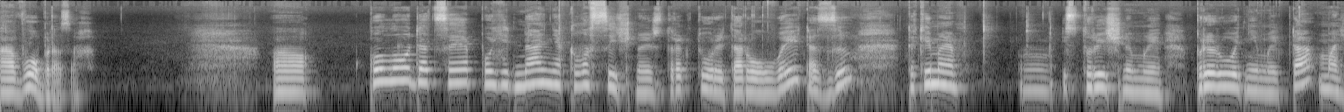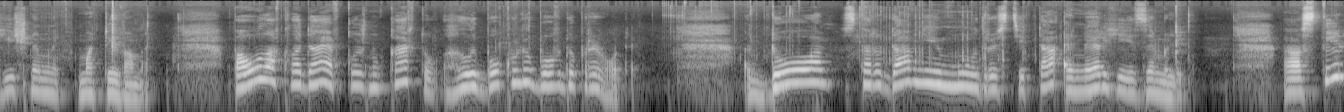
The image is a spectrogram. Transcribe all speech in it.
е, в образах. Е, Колода це поєднання класичної структури Таро Уейта з такими історичними, природніми та магічними мотивами. Паула вкладає в кожну карту глибоку любов до природи, до стародавньої мудрості та енергії землі. А Стиль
